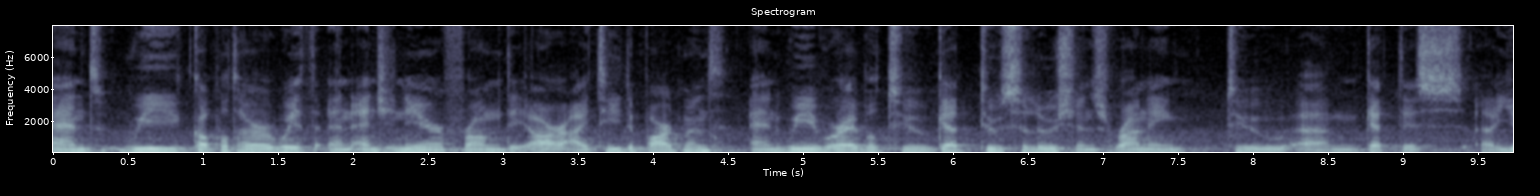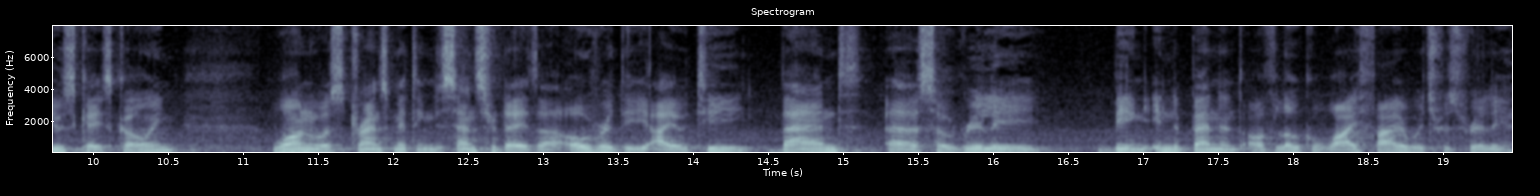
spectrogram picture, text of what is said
and we coupled her with an engineer from the our IT department, and we were able to get two solutions running to um, get this uh, use case going. One was transmitting the sensor data over the IoT band, uh, so really being independent of local Wi-Fi, which was really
